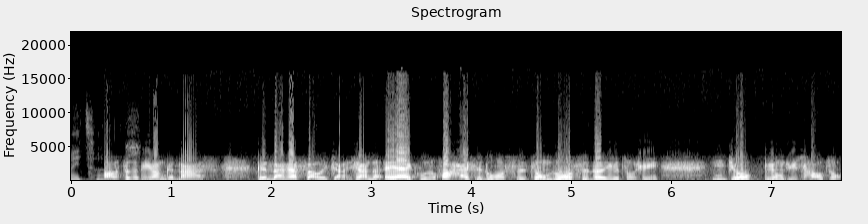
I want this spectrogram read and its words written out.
没错啊，这个地方跟大家跟大家稍微讲一下。那 AI 股的话还是弱势，这种弱势的一个族群，你就不用去操作。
